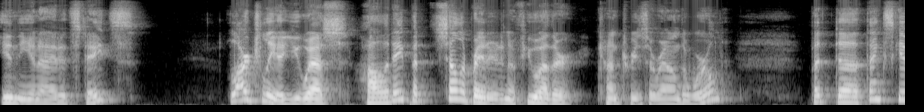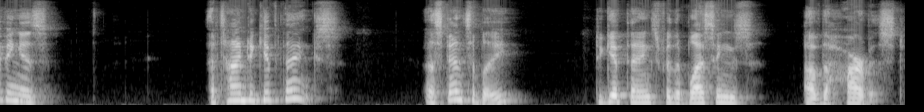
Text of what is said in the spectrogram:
in the United States. Largely a U.S. holiday, but celebrated in a few other countries around the world. But uh, Thanksgiving is a time to give thanks, ostensibly to give thanks for the blessings of the harvest.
